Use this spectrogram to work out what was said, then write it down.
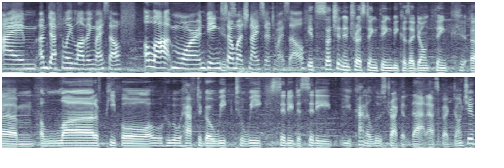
I'm I'm definitely loving myself a lot more and being so much nicer to myself. It's such an interesting thing because I don't think um, a lot of people who have to go week to week, city to city, you kind of lose track of that aspect, don't you?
